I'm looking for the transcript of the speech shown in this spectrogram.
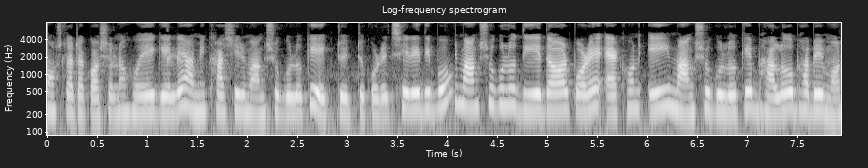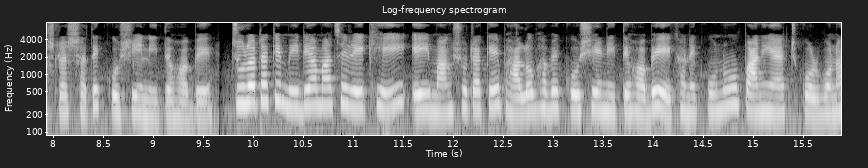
মশলাটা কষানো হয়ে গেলে আমি খাসির মাংসগুলোকে একটু একটু করে ছেড়ে দিব। মাংসগুলো দিয়ে দেওয়ার পরে এখন এই মাংসগুলোকে ভালোভাবে মশলার সাথে কষিয়ে নিতে হবে। চুলাটাকে মিডিয়াম আঁচে রেখেই এই মাংসটাকে ভালোভাবে কষিয়ে নিতে হবে। এখানে কোনো পানি অ্যাড করব না।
